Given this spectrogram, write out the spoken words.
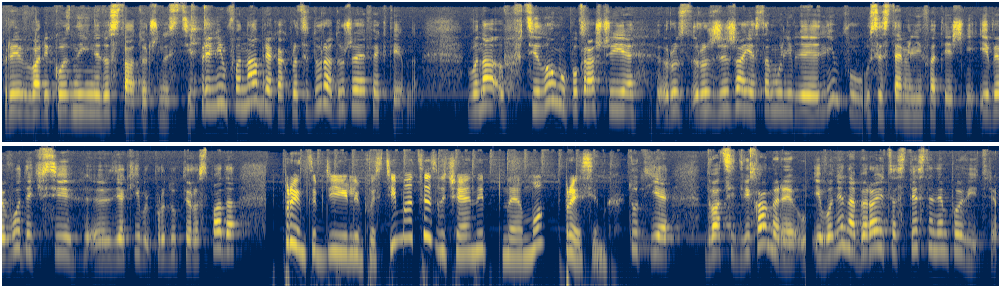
при варикозній недостаточності. При лімфонабряках процедура дуже ефективна. Вона в цілому покращує, роз- розжижає саму лімфу у системі лімфатичній і виводить всі е, які продукти розпада. Принцип дії лімфостіма це звичайний пневмопресінг. Тут є 22 камери, і вони набираються стисненим повітрям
